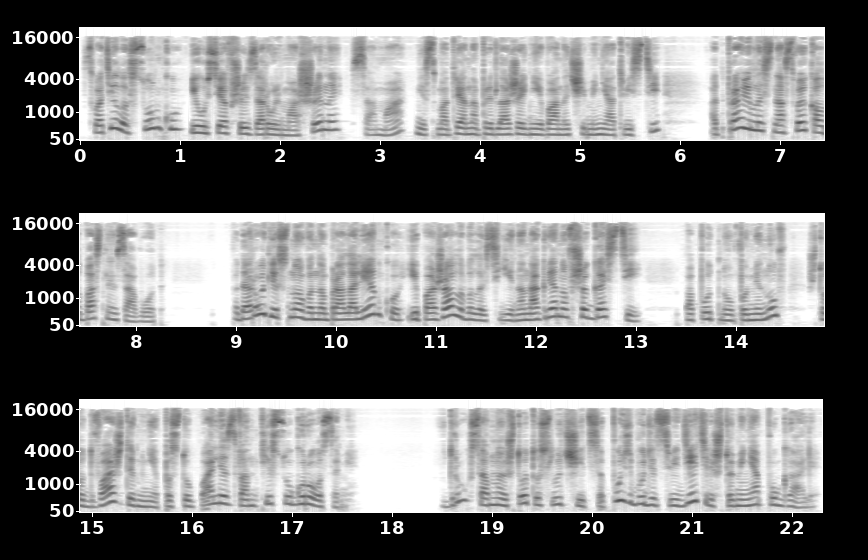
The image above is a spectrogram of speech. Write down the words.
схватила сумку и, усевшись за руль машины, сама, несмотря на предложение Иваныча меня отвезти, отправилась на свой колбасный завод. По дороге снова набрала Ленку и пожаловалась ей на нагрянувших гостей, попутно упомянув, что дважды мне поступали звонки с угрозами. Вдруг со мной что-то случится, пусть будет свидетель, что меня пугали.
